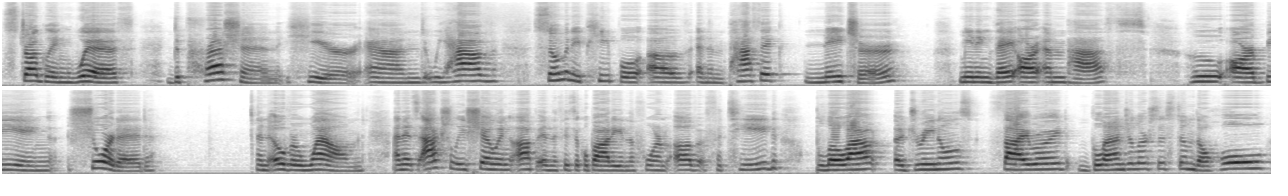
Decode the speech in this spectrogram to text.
struggling with depression here, and we have so many people of an empathic nature, meaning they are empaths, who are being shorted and overwhelmed. And it's actually showing up in the physical body in the form of fatigue, blowout, adrenals, thyroid, glandular system, the whole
